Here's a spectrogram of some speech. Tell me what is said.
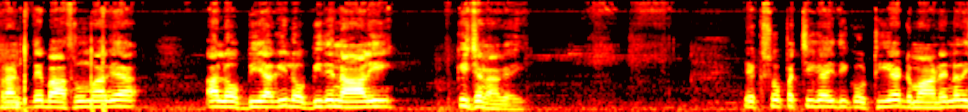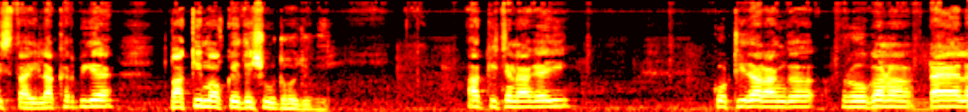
ਫਰੰਟ ਤੇ ਬਾਥਰੂਮ ਆ ਗਿਆ। ਆ ਲੌਬੀ ਆ ਗਈ ਲੌਬੀ ਦੇ ਨਾਲ ਹੀ ਕਿਚਨ ਆ ਗਿਆ ਜੀ। 125 ਗਜ ਦੀ ਕੋਠੀ ਹੈ। ਡਿਮਾਂਡ ਇਹਨਾਂ ਦੀ 27 ਲੱਖ ਰੁਪਏ ਹੈ। ਬਾਕੀ ਮੌਕੇ ਤੇ ਸ਼ੂਟ ਹੋ ਜੂਗੀ। ਆ ਕਿਚਨ ਆ ਗਿਆ ਜੀ। ਕੋਠੀ ਦਾ ਰੰਗ ਰੋਗਨ ਟਾਇਲ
